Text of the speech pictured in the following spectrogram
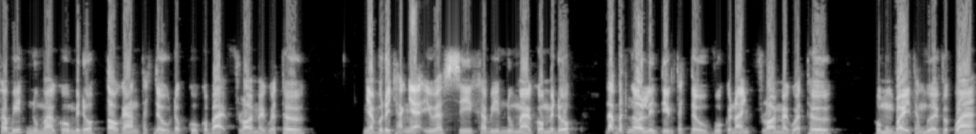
Khabib Nurmagomedov to gan thách đấu độc cô của bại Floyd Mayweather. Nhà vô địch hạng nhẹ UFC Khabib Nurmagomedov đã bất ngờ lên tiếng thách đấu vua quyền Anh Floyd Mayweather. Hôm 7 tháng 10 vừa qua,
